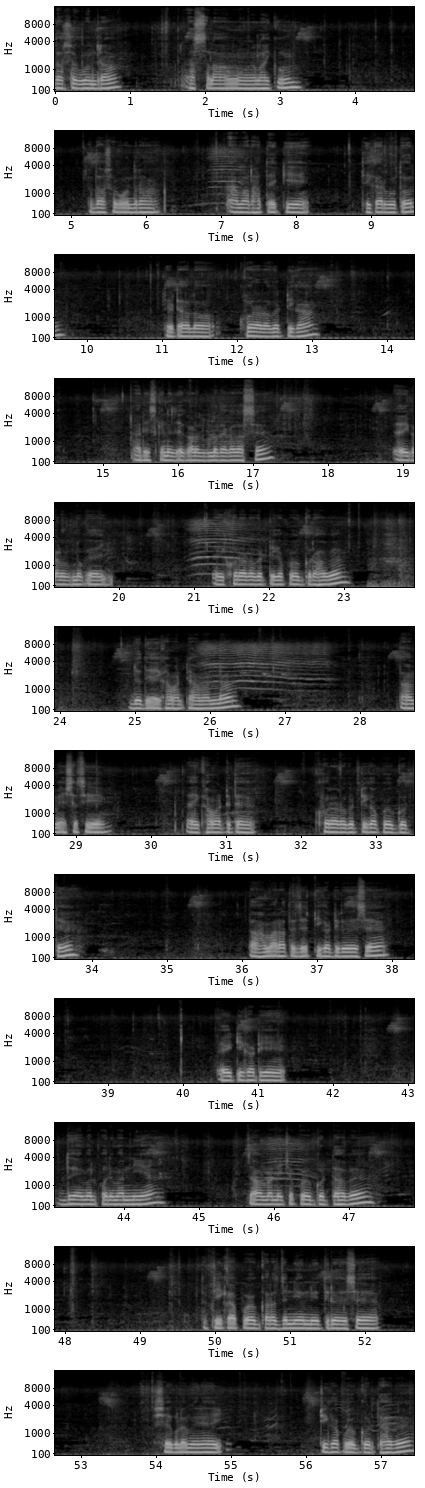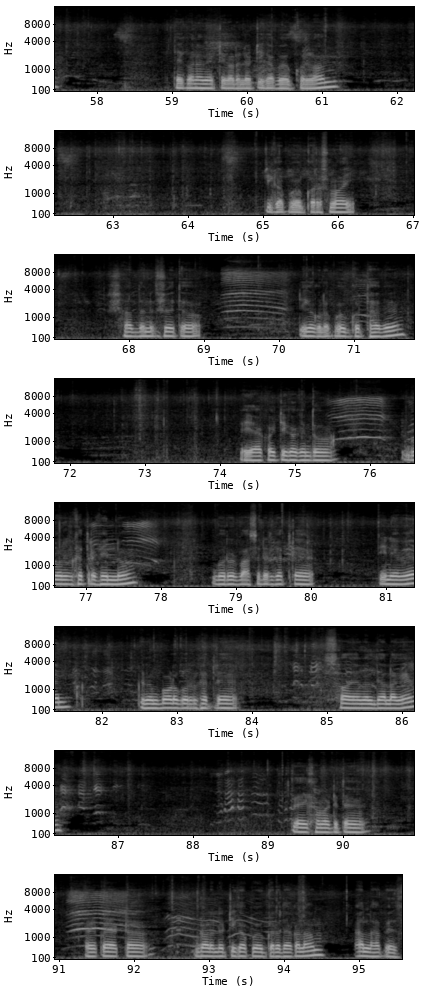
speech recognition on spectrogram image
দর্শক বন্ধুরা, আসসালামু আলাইকুম। দর্শক বন্ধুরা, আমার হাতে একটি টিকার বোতল। তো এটা হলো খোরা রোগের টিকা। আর স্ক্রিনে যে গাড়লগুলো দেখা যাচ্ছে, এই গাড়লগুলোকে এই খোরা রোগের টিকা প্রয়োগ করা হবে। যদি এই খামারটি আমার না, তা আমি এসেছি এই খামারটিতে খোরা রোগের টিকা প্রয়োগ করতে তা আমার হাতে যে টিকাটি রয়েছে, এই টিকাটি দুই এম পরিমাণ নিয়ে চামড়ার নিচে প্রয়োগ করতে হবে। তো টিকা প্রয়োগ করার যে নিয়ম নীতি রয়েছে, সেগুলো মেনে টিকা প্রয়োগ করতে হবে। দেখুন, আমি একটি কাটলের টিকা প্রয়োগ করলাম। টিকা প্রয়োগ করার সময় সাবধানের সহিত টিকাগুলো প্রয়োগ করতে হবে। এই একই টিকা কিন্তু গরুর ক্ষেত্রে ভিন্ন। গরুর বাছুরের ক্ষেত্রে তিন এম এবং বড় গরুর ক্ষেত্রে ছয় এম দেওয়া লাগে। তো এই খামারটিতে কয়েকটা গাড়লের টিকা প্রয়োগ করে দেখালাম। আল্লাহ হাফেজ।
